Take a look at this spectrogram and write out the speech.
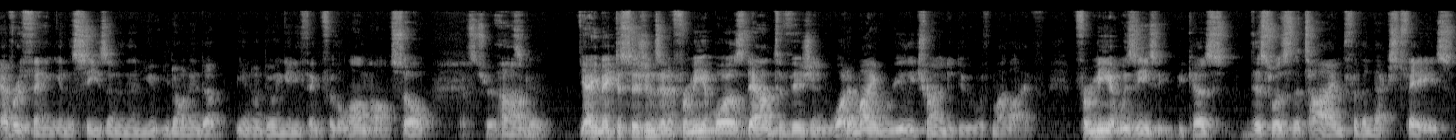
everything in the season, and then you, you don't end up, you know, doing anything for the long haul. So, That's true. That's Um, good. yeah, you make decisions, and for me, it boils down to vision. What am I really trying to do with my life? For me, it was easy because this was the time for the next phase,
